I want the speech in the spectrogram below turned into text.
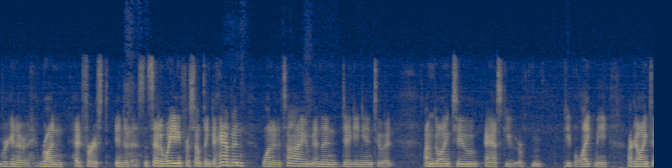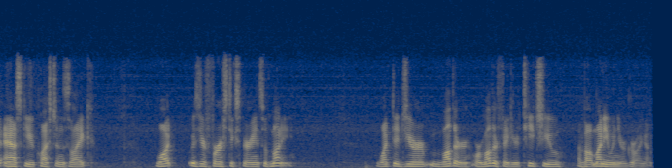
we're gonna run headfirst into this instead of waiting for something to happen one at a time and then digging into it. I'm going to ask you, or people like me are going to ask you questions like, what was your first experience with money? What did your mother or mother figure teach you about money when you were growing up?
